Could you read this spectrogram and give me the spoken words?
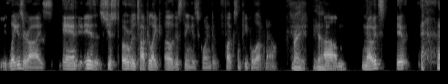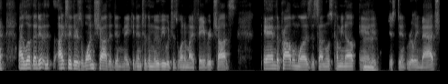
these laser eyes, and it is. It's just over the top. You're like, oh, this thing is going to fuck some people up now. right yeah Um, no, it's it. I love that. It, actually, there's one shot that didn't make it into the movie, which is one of my favorite shots. And the problem was the sun was coming up, and Mm. it just didn't really match.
